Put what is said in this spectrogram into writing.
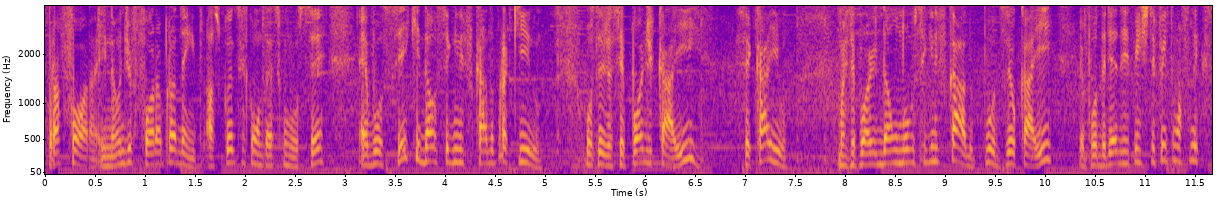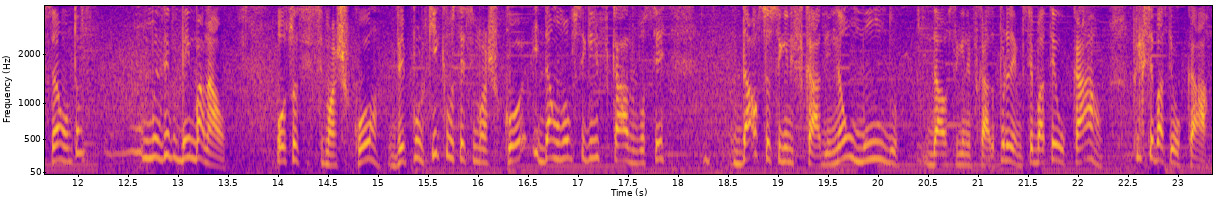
para fora e não de fora para dentro. As coisas que acontecem com você é você que dá o significado para aquilo. Ou seja, você pode cair, você caiu mas você pode dar um novo significado. Putz, eu caí, eu poderia de repente ter feito uma flexão. Então, um exemplo bem banal. Ou se você se machucou, vê por que, que você se machucou e dá um novo significado. Você dá o seu significado e não o mundo dá o significado. Por exemplo, você bateu o carro, por que você bateu o carro?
